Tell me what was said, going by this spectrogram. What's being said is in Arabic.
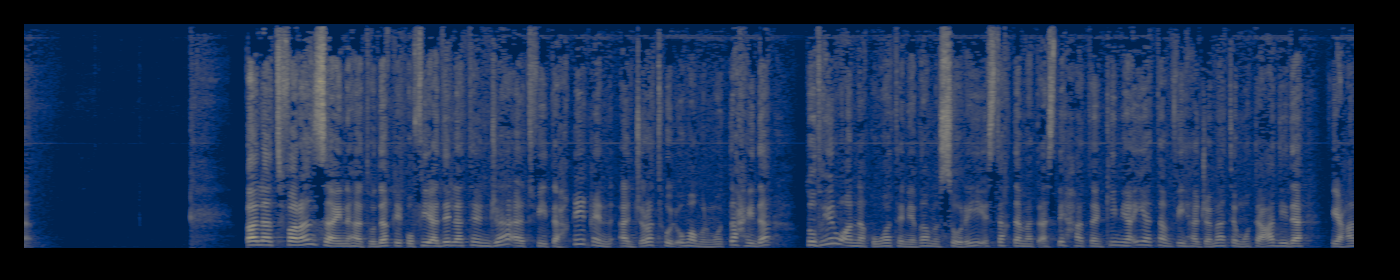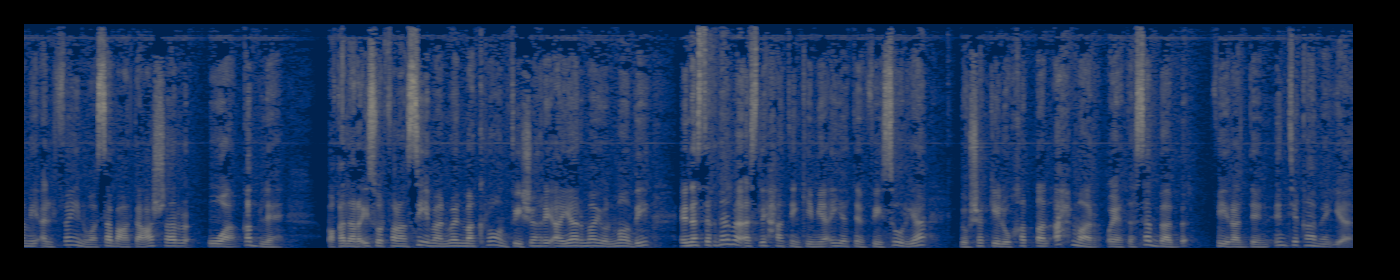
قالت فرنسا إنها تدقق في أدلة جاءت في تحقيق أجرته الأمم المتحدة تظهر أن قوات النظام السوري استخدمت أسلحة كيميائية في هجمات متعددة في عام 2017 وقبله. وقال الرئيس الفرنسي إيمانويل ماكرون في شهر آيار مايو الماضي إن استخدام أسلحة كيميائية في سوريا يشكل خطا أحمر ويتسبب في رد انتقامي.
